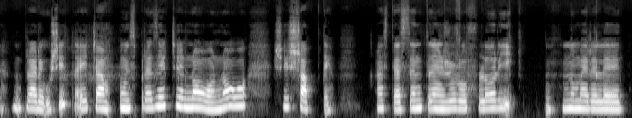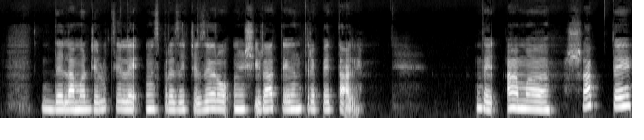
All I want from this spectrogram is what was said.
nu prea reușit. Aici am 11, 9, 9 și 7. Astea sunt în jurul florii numerele de la mărgeluțele 11.0 înșirate între petale. Deci am 7, uh,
